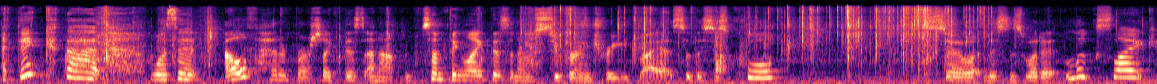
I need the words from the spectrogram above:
I think that, was it e.l.f. had a brush like this and something like this and I was super intrigued by it. So this is cool. So this is what it looks like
